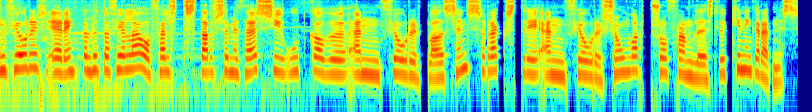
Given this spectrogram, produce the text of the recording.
N4 er engalhutafélag og fælst starfsemi þess í útgáfu N4 blaðsins, rekstri N4 sjónvarps og framleiðslu kynningarefnis.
